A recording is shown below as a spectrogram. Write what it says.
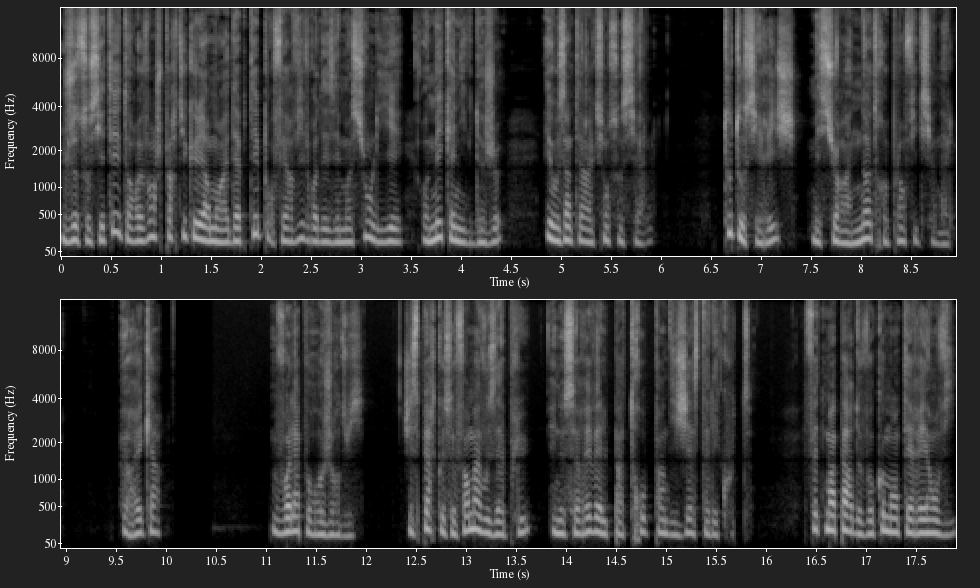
Le jeu de société est en revanche particulièrement adapté pour faire vivre des émotions liées aux mécaniques de jeu et aux interactions sociales. Tout aussi riche, mais sur un autre plan fictionnel. Eureka Voilà pour aujourd'hui. J'espère que ce format vous a plu et ne se révèle pas trop indigeste à l'écoute. Faites-moi part de vos commentaires et envies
